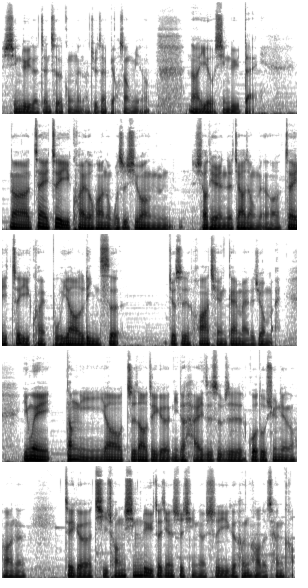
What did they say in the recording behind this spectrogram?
心率的侦测的功能啊，就在表上面啊，那也有心率带。那在这一块的话呢，我是希望小铁人的家长们哈，在这一块不要吝啬，就是花钱该买的就买，因为当你要知道这个你的孩子是不是过度训练的话呢，这个起床心率这件事情呢是一个很好的参考。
